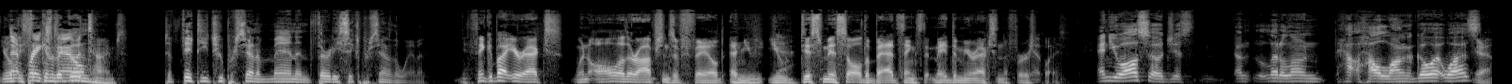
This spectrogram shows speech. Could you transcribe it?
You're That only thinking of breaks the good times. To 52% of men and 36% of the women. You think about your ex when all other options have failed and you, you dismiss all the bad things that made them your ex in the first place. And you also just, um, let alone how, how long ago it was. Yeah.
